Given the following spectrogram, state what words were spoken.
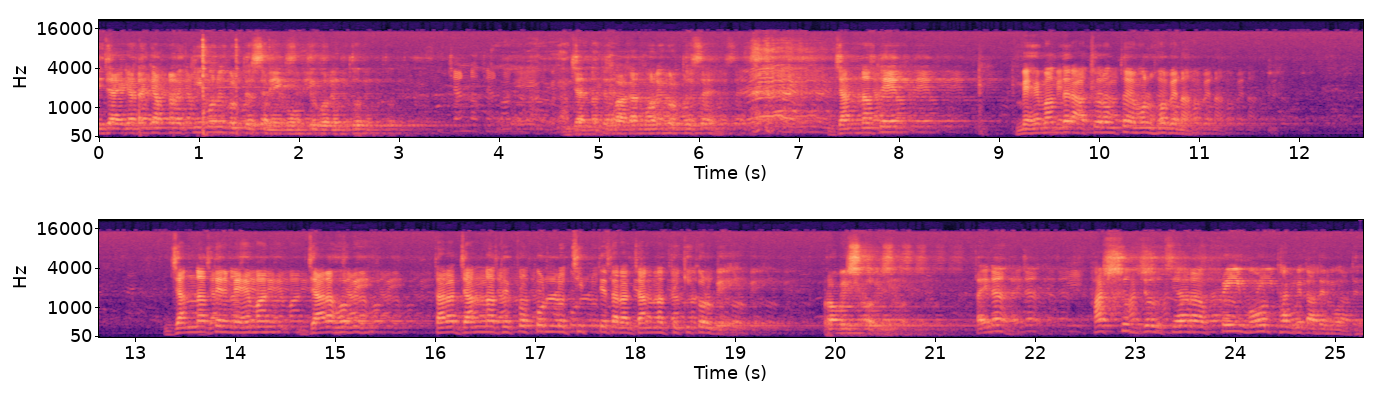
এই জায়গাটাকে আপনারা কি মনে করতেছেন এই মুহূর্তে বলেন তো? জান্নাতের বাগান মনে করতেছেন জান্নাতের মেহমানদের আচরণ তো এমন হবে না। জান্নাতের মেহমান যারা হবে তারা জান্নাতে প্রফুল্ল চিত্তে তারা জান্নাতে কি করবে? প্রবেশ করবে। তাই না? হাস্যোজ্জ্বল চেহারা ফ্রি মোড থাকবে তাদের মধ্যে।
